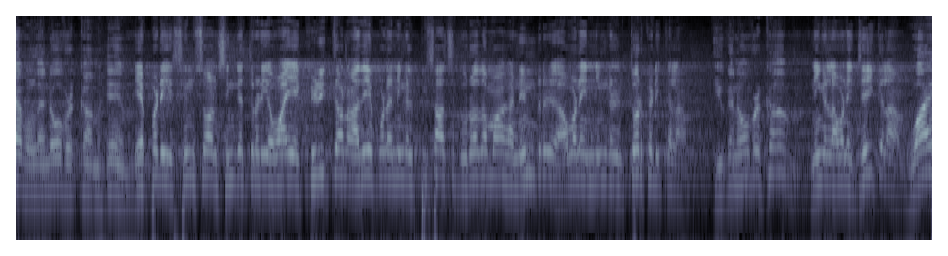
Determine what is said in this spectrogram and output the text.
devil and overcome him. எப்படி சிம்சோன் சிங்கத்தினுடைய வாயை கிழித்தானோ அதே போல நீங்கள் பிசாசுக்கு விரோதமாக நின்று அவனை நீங்கள் தோற்கடிக்கலாம் You can overcome. நீங்கள் அவனை ஜெயிக்கலாம் Why?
